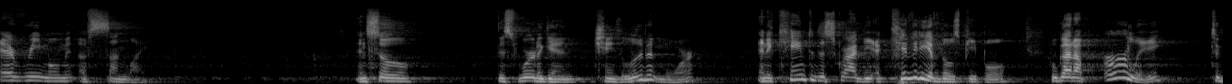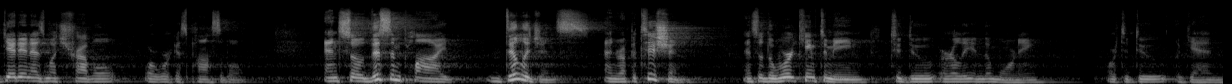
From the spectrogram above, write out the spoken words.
every moment of sunlight. And so this word again changed a little bit more, and it came to describe the activity of those people who got up early to get in as much travel or work as possible. And so this implied diligence and repetition. And so the word came to mean to do early in the morning or to do again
